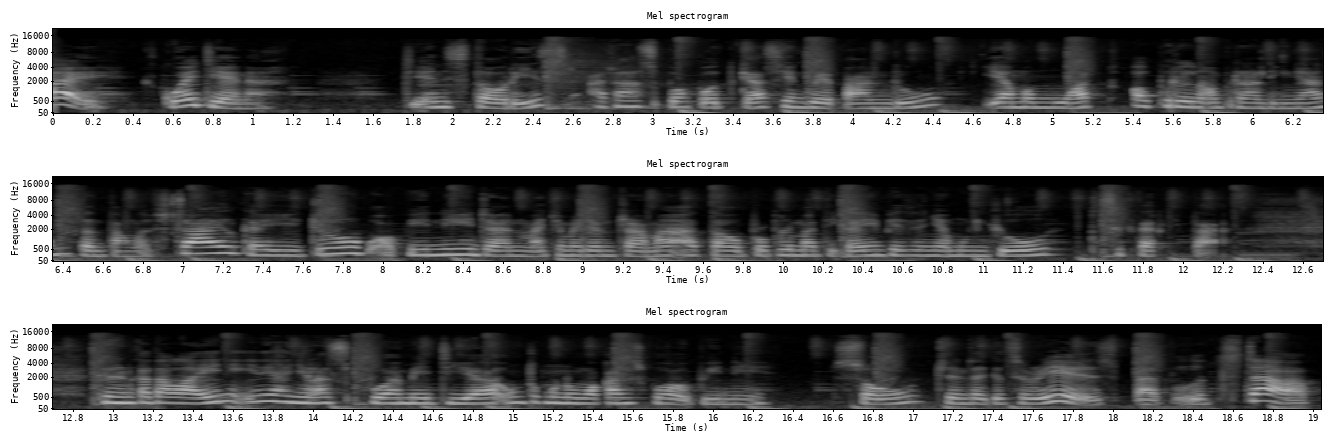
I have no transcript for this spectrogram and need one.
Hai, gue Diana. The End Stories adalah sebuah podcast yang gue pandu yang memuat obrolan-obrolan ringan tentang lifestyle, gaya hidup, opini, dan macam-macam drama atau problematika yang biasanya muncul di sekitar kita. Dengan kata lain, ini hanyalah sebuah media untuk menuangkan sebuah opini. So, don't take it serious, but let's start.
